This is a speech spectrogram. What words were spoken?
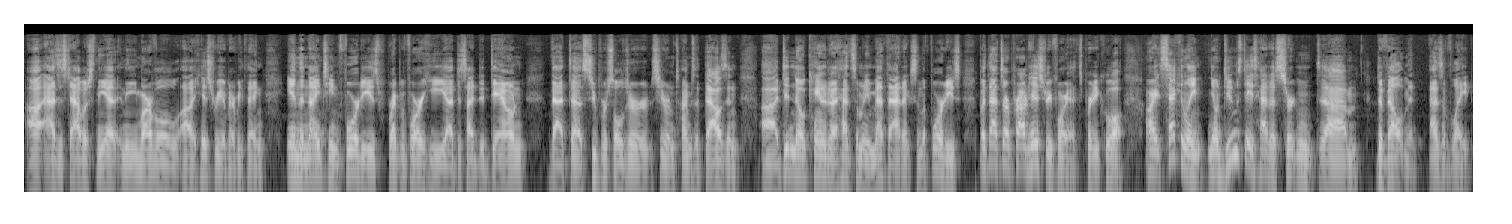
Uh, as established in the in the Marvel uh, history of everything in the 1940s, right before he uh, decided to down that uh, super soldier serum times a thousand. Uh, didn't know Canada had so many meth addicts in the 40s, but that's our proud history for you. It's pretty cool. All right. Secondly, you know, Doomsday's had a certain um, development as of late,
